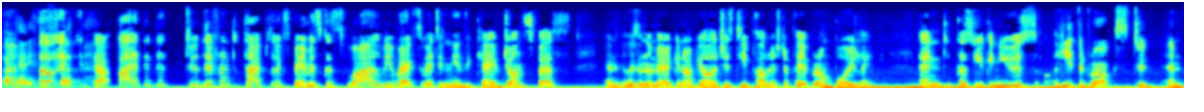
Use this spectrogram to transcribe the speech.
okay. So I did, yeah, I did two different types of experiments because while we were excavating in the cave, John Speth, and who's an American archaeologist, he published a paper on boiling, and because you can use heated rocks to and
